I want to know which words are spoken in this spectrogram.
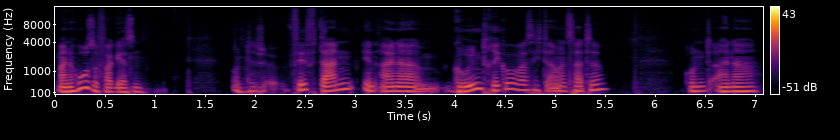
meine Hose vergessen. Und pfiff dann in einem grünen Trikot, was ich damals hatte, und einer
